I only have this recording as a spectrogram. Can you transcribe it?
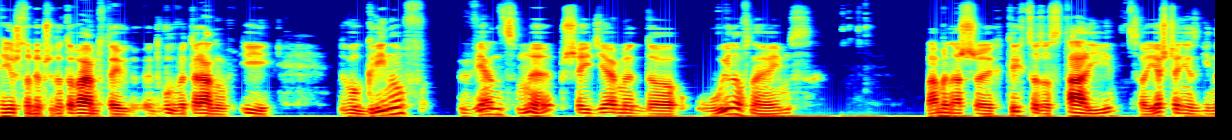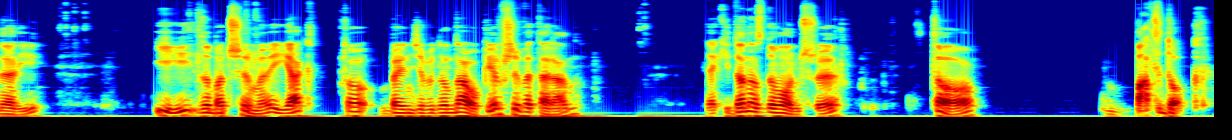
Już sobie przygotowałem tutaj dwóch weteranów i dwóch greenów, więc my przejdziemy do Wheel of Names. Mamy naszych tych, co zostali, co jeszcze nie zginęli i zobaczymy, jak to będzie wyglądało. Pierwszy weteran, jaki do nas dołączy, to Bat Dog.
